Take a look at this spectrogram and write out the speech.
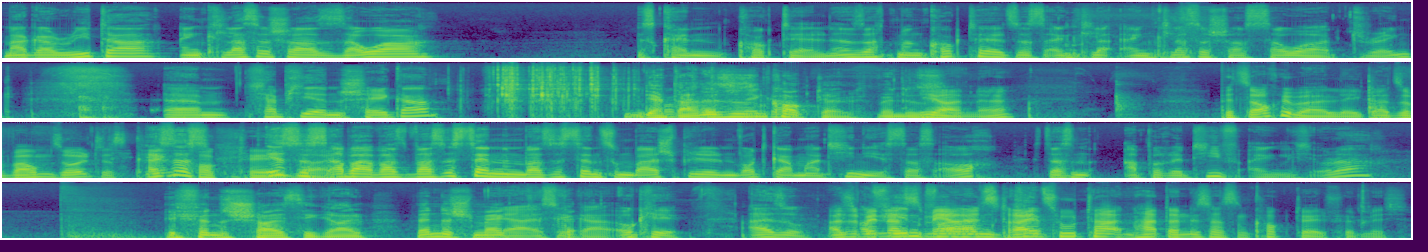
Margarita, ein klassischer Sauer, ist kein Cocktail, ne? Sagt man Cocktail, ist das ein, Kla ein klassischer Sour Drink. Ähm, ich habe hier einen Shaker. Ja, dann ist es ein. Cocktail. Wenn du's- Ja, ne? Jetzt auch überlegt. Also warum sollte es kein Ist es, Cocktail ist sein? es aber, was, was ist denn, was ist denn zum Beispiel ein Wodka Martini? Ist das auch? Ist das ein Aperitif eigentlich, oder? Ich finde es scheißegal. Wenn es schmeckt. Ja, ist egal. Okay, also. also wenn das mehr Fall als drei Kev- Zutaten hat, dann ist das ein Cocktail für mich.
